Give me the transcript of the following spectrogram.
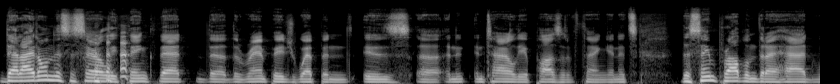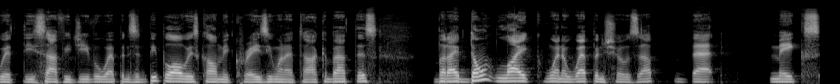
That I don't necessarily think that the the rampage weapon is uh, an entirely a positive thing, and it's the same problem that I had with the Safi'jiiva weapons. And people always call me crazy when I talk about this, but I don't like when a weapon shows up that makes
